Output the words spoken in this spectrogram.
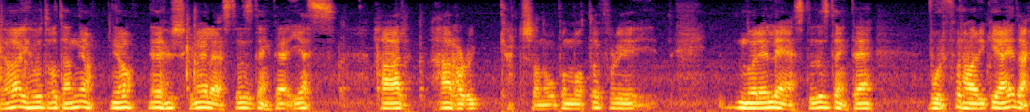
Ja, jo, det var den, ja. ja. Jeg husker når jeg leste det, så tenkte jeg yes, her, her har du catcha noe, på en måte. Fordi når jeg leste det, så tenkte jeg hvorfor har ikke jeg det?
